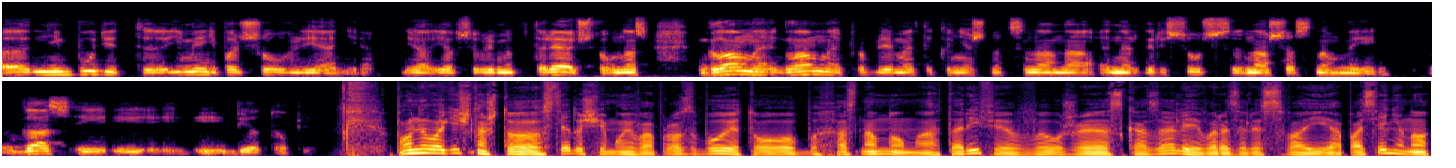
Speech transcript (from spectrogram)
э, не будет э, иметь большого влияния. Я, я все время повторяю, что у нас главная, главная проблема это, конечно, цена на энергоресурсы, наши основные газ и, и, и биотопливо. Вполне логично, что следующий мой вопрос будет об основном тарифе. Вы уже сказали и выразили свои опасения, но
